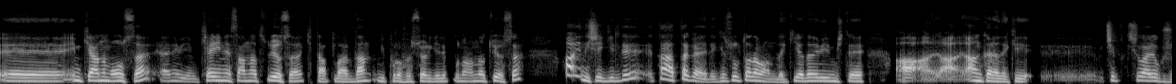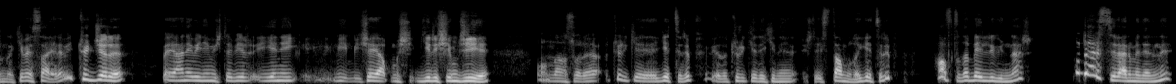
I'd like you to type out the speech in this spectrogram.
e, imkanım olsa, yani bileyim Keynes anlatılıyorsa kitaplardan bir profesör gelip bunu anlatıyorsa aynı şekilde Tahtakale'deki, Sultanhamam'daki ya da ne bileyim işte Ankara'daki e, Çıkışçılar Yokuşu'ndaki vesaire bir tüccarı veya ne bileyim işte bir yeni bir şey yapmış girişimciyi ondan sonra Türkiye'ye getirip ya da Türkiye'dekini işte İstanbul'a getirip haftada belli günler bu dersi vermelerini,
